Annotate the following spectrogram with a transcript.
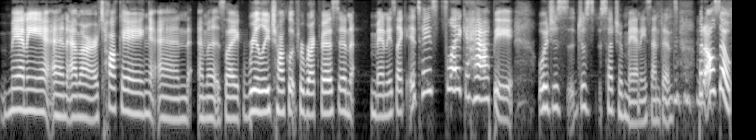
Manny and Emma are talking, and Emma is like, Really, chocolate for breakfast? And Manny's like, It tastes like happy, which is just such a Manny sentence. but also,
